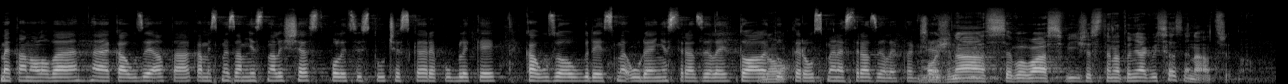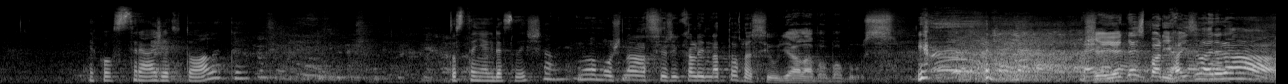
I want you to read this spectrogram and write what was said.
metanolové eh, kauzy a tak. A my jsme zaměstnali šest policistů České republiky kauzou, kdy jsme údajně srazili toaletu, no, kterou jsme nesrazili. Takže... Možná se o vás ví, že jste na to nějak vysazená třeba. Jako srážet toalety? To jste někde slyšel? No možná si říkali, na tohle si udělala Bobobus. ne, ne, že jede z balí hajzla, jede dál.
